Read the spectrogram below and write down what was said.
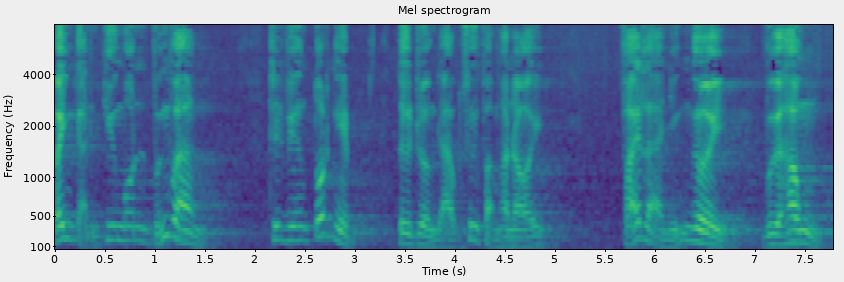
bên cạnh chuyên môn vững vàng. Sinh viên tốt nghiệp từ trường Đại học Sư phạm Hà Nội phải là những người vừa hồng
